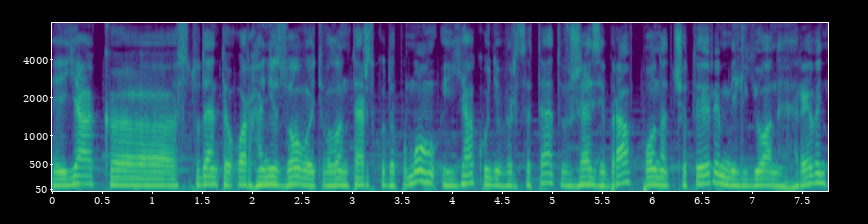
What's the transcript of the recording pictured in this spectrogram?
як е, студенти організовують волонтерську допомогу і як університет вже зібрав понад 4 мільйони гривень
